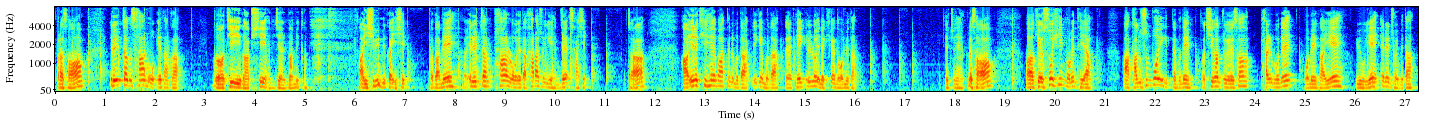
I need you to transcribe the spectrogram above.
따라서 1.35에다가 어, D 값이 현재 얼마입니까? 아, 20입니까? 20. 그 다음에 1.85에다 하나중이 현재 40. 자, 아, 이렇게 해봤더니 뭐다? 이게 뭐다? 네, 101로 이렇게 해 놓습니다. 됐죠? 네. 그래서, 어, 개수 힘 모멘트야. 아, 단순보이기 때문에 시간 중에서 8분의 오메가의 U의 L을 조입니다.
